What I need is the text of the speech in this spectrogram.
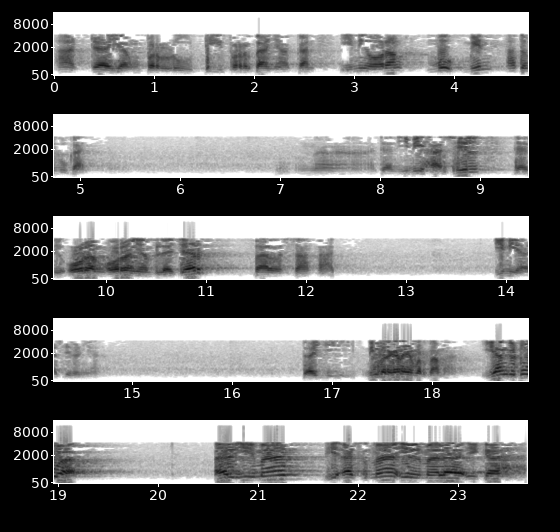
Ada yang perlu dipertanyakan. Ini orang mukmin atau bukan? Nah, dan ini hasil dari orang-orang yang belajar falsafat. Ini hasilnya. Tadi, ini perkara yang pertama. Yang kedua, al-iman di asma'il malaikah.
